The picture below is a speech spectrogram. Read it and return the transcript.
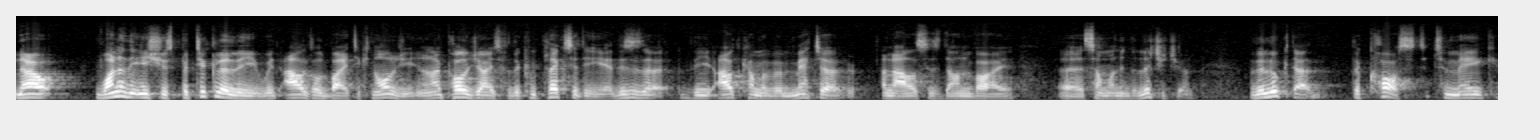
Now, one of the issues, particularly with algal biotechnology, and I apologize for the complexity here, this is a, the outcome of a meta-analysis done by uh, someone in the literature. They looked at the cost to make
